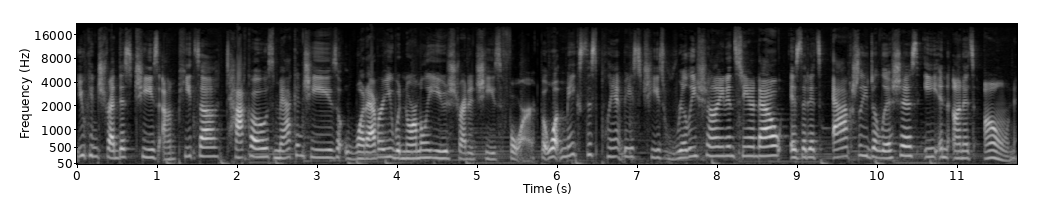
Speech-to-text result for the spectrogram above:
You can shred this cheese on pizza, tacos, mac and cheese, whatever you would normally use shredded cheese for. But what makes this plant based cheese really shine and stand out is that it's actually delicious eaten on its own.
